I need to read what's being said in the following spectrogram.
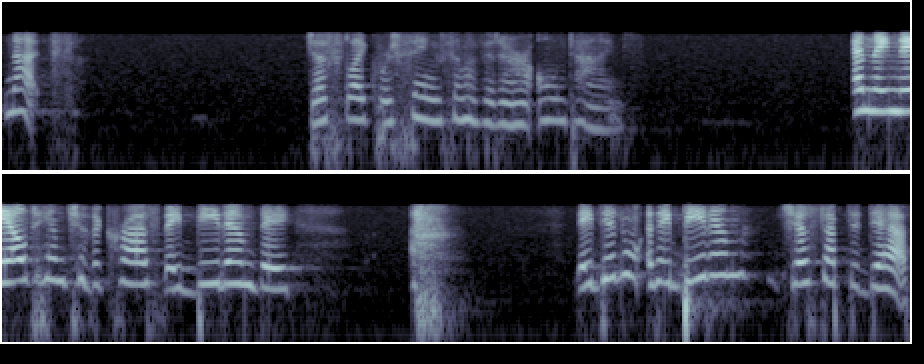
nuts. Just like we're seeing some of it in our own times. And they nailed him to the cross. They beat him. They they didn't they beat him just up to death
